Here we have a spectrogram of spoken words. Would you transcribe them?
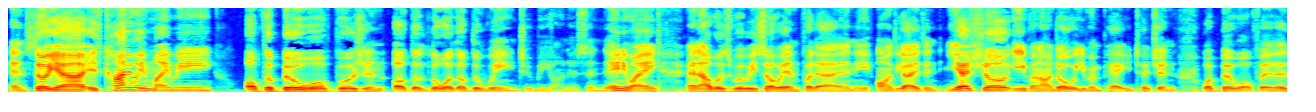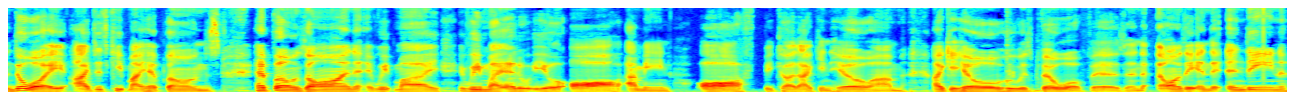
And so yeah, it kind of remind me of the Beowulf version of the Lord of the Ring, to be honest. And anyway, and I was really so in for that. And the on the guys, and yeah, sure, even I don't even pay attention what Beowulf is. And don't worry, I just keep my headphones headphones on and with my with my other ear off. I mean off because I can hear um I can hear who his Beowulf is and honestly in the ending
